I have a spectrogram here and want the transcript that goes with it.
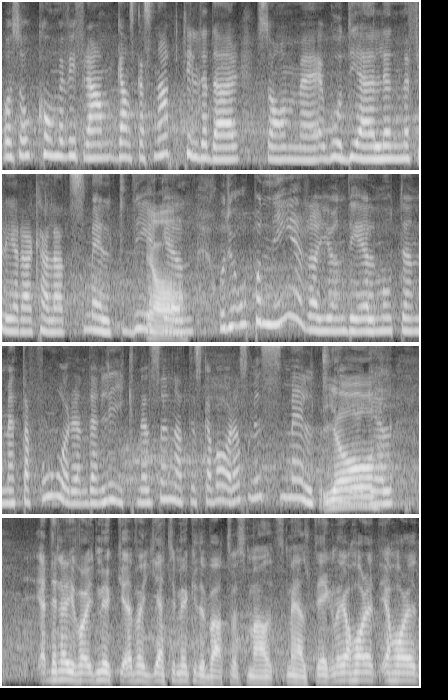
Och så kommer vi fram ganska snabbt till det där som eh, Woody Allen med flera kallat smältdegeln. Och du opponerar ju en del mot den metaforen, den liknelsen att det ska vara som en smältdegel. Ja, den har ju varit mycket, det var jättemycket debatt om smalt, smältdegen. jag, har ett, jag, har ett,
